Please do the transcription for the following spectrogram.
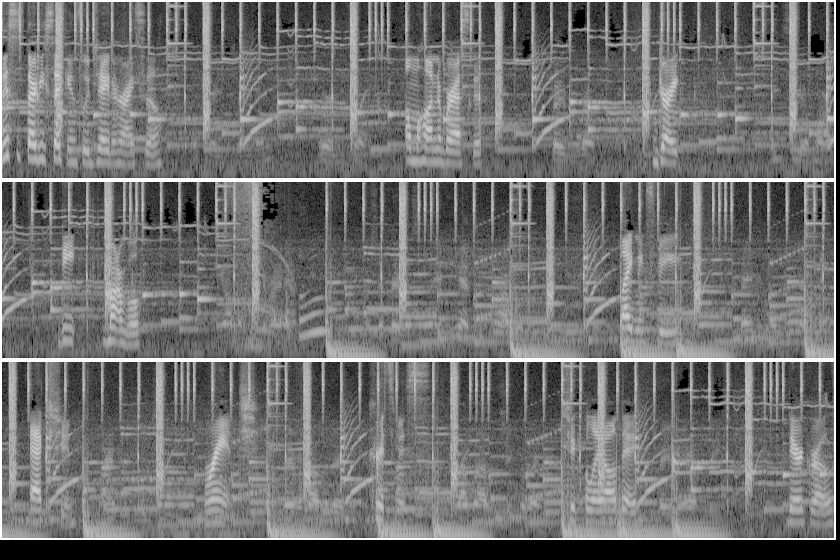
This is 30 Seconds with Jaden from? Omaha, Nebraska. Drake. Or Marvel? Lightning Speed. Action. Ranch? Christmas. Chick-fil-A. All day. Derrick Rose.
